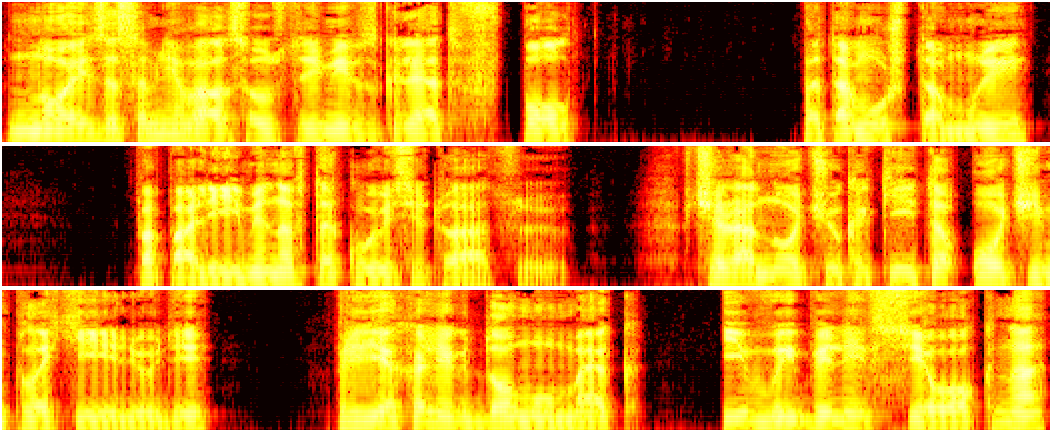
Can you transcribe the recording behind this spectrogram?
Ной засомневался, устремив взгляд в пол. «Потому что мы попали именно в такую ситуацию. Вчера ночью какие-то очень плохие люди приехали к дому Мэг и выбили все окна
